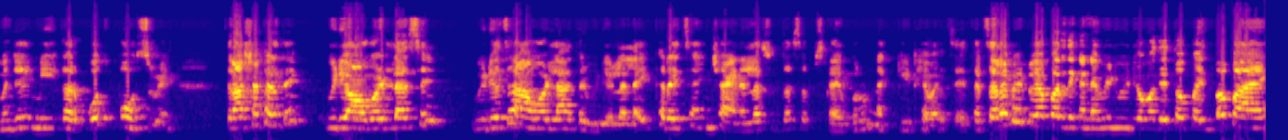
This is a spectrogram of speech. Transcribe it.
म्हणजे मी घरपोच पोहोचवेन. तर अशा करते व्हिडिओ आवडला असेल व्हिडिओ जर आवडला तर व्हिडिओला लाईक करायचा आणि चॅनलला सुद्धा सबस्क्राईब करून नक्की ठेवायचं आहे. तर चला भेटूया परत एका नवीन व्हिडिओमध्ये. तोपर्यंत बाय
